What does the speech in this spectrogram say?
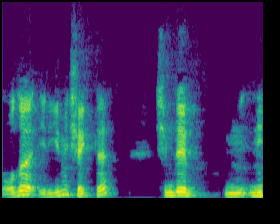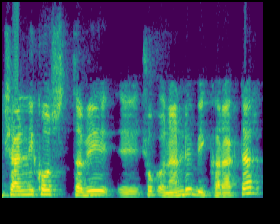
O da ilgimi çekti. Şimdi Nichel Nikos tabii e, çok önemli bir karakter.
